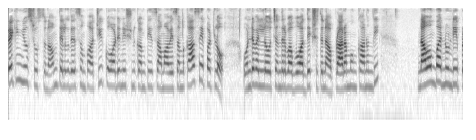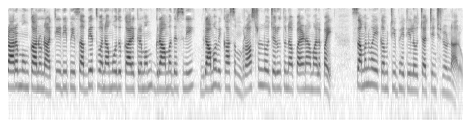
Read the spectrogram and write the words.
బ్రేకింగ్ న్యూస్ చూస్తున్నాం. తెలుగుదేశం పార్టీ కోఆర్డినేషన్ కమిటీ సమావేశం కాసేపట్లో ఉండవల్లిలో చంద్రబాబు అధ్యక్షతన ప్రారంభం కానుంది. నవంబర్ నుండి ప్రారంభం కానున్న టీడీపీ సభ్యత్వ నమోదు కార్యక్రమం గ్రామదర్శిని గ్రామ వికాసం రాష్ట్రంలో జరుగుతున్న పరిణామాలపై సమన్వయ కమిటీ భేటీలో చర్చించనున్నారు.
